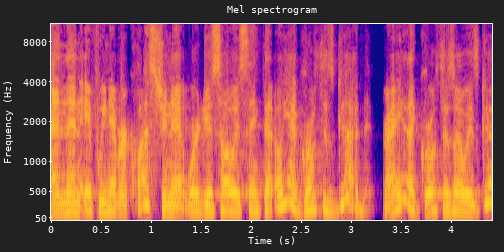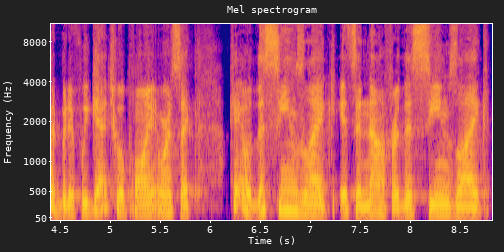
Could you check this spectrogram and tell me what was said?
And then if we never question it, we're just always think that, oh, yeah, growth is good, right? Like growth is always good. But if we get to a point where it's like, okay, well, this seems like it's enough, or this seems like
